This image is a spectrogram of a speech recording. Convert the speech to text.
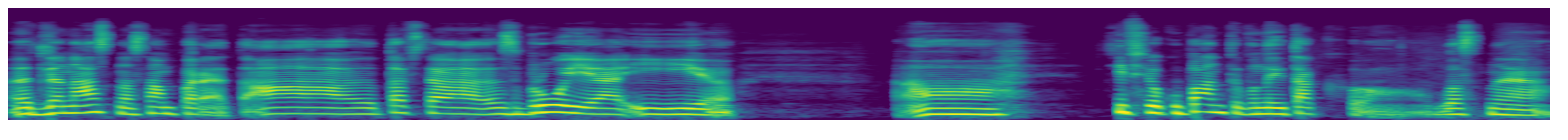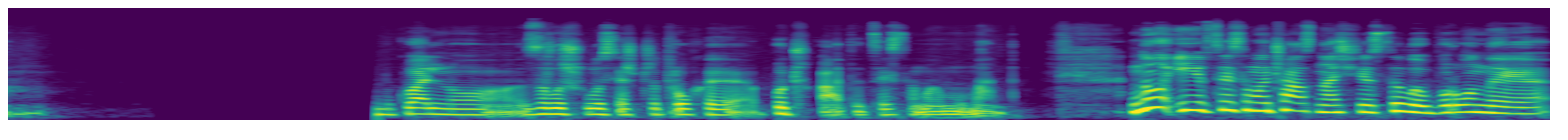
е, для нас насамперед. А та вся зброя і а, ті всі окупанти, вони і так е, власне. Буквально залишилося ще трохи почекати цей самий момент. Ну і в цей самий час наші сили оборони е,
